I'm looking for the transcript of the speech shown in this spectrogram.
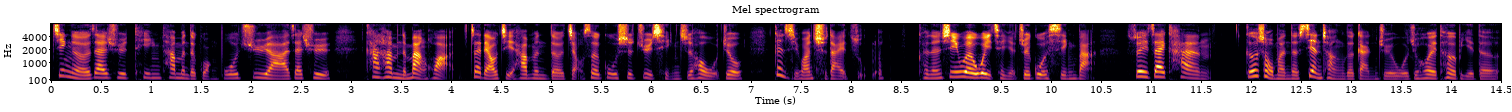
进而再去听他们的广播剧啊，再去看他们的漫画，在了解他们的角色故事剧情之后，我就更喜欢池袋组了。可能是因为我以前也追过星吧，所以在看。歌手们的现场的感觉，我就会特别的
